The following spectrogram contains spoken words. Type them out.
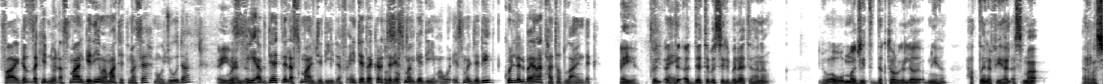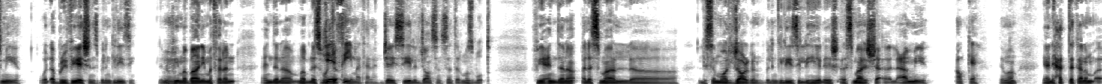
فقصدك إنه الأسماء القديمة ما تتمسح موجودة؟ أيوه بس في update للأسماء الجديدة. فأنت ذكرت بالضبط. الاسم القديم أو الاسم الجديد كل البيانات حتطلع عندك. أيوه أيوة. فال database اللي بنيتها أنا اللي هو أول ما جيت الدكتور قال لي ابنيها حطينا فيها الأسماء الرسمية وال abbreviations بالإنجليزي. لأنه في. مباني مثلا عندنا مبنى اسمه JC مثلا. JC لل Johnson Center مزبوط. في عندنا الأسماء ال- اللي يسموها ال jargon بالإنجليزي اللي هي الايش الأسماء العامية. okay. تمام؟ يعني حتى كان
